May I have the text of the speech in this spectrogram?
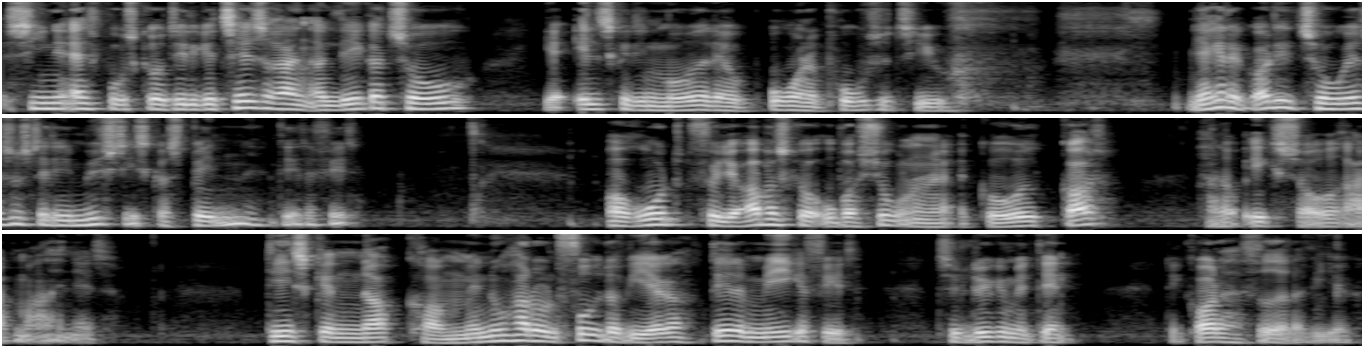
Signe Asbo skriver delikatesseregn og lækker tog. Jeg elsker din måde at lave ordene positive. Jeg kan da godt lide tog. Jeg synes, det er mystisk og spændende. Det er da fedt. Og Ruth følger op og skriver, operationerne er gået godt. Har du ikke sovet ret meget i nat. Det skal nok komme. Men nu har du en fod, der virker. Det er da mega fedt. Tillykke med den. Det er godt at have fødder, der virker.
